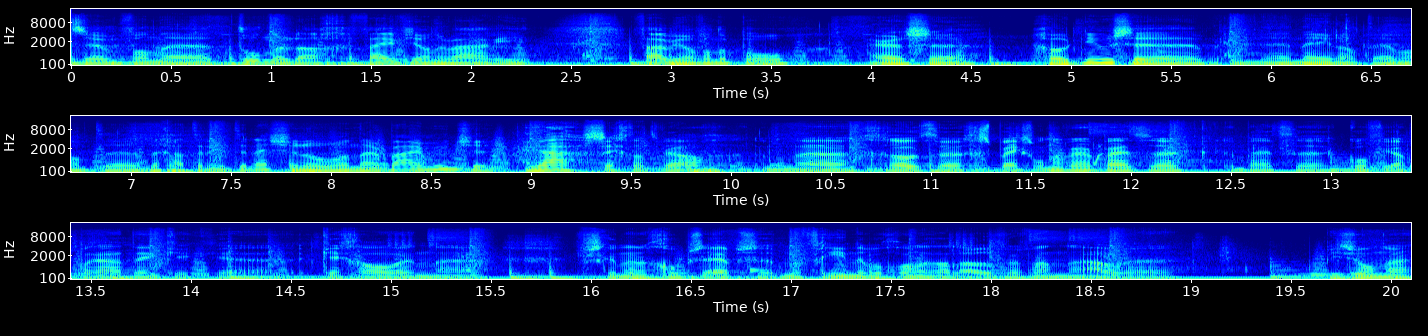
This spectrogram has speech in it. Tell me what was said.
ZSM van eh, donderdag 5 januari. Fabian van der Pol. Er is eh, groot nieuws eh, in Nederland, hè? want er gaat een international naar Bayern München. Ja, zeg dat wel. Een groot gespreksonderwerp bij het, bij het koffieapparaat, denk ik. Ik kreeg al in verschillende groepsapps. Mijn vrienden begonnen er al over van, nou, bijzonder.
